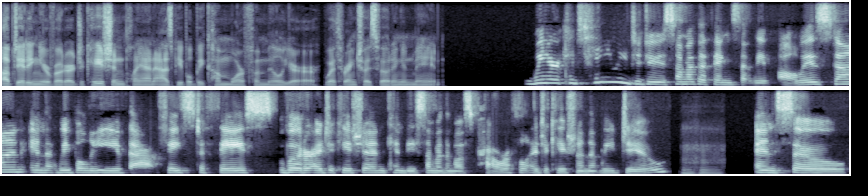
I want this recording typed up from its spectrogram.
updating your voter education plan as people become more familiar with ranked choice voting in Maine? We are continuing to do some of the things that we've always done in that we believe that face to face voter education can be some of the most powerful education that we do. Mm-hmm. And so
